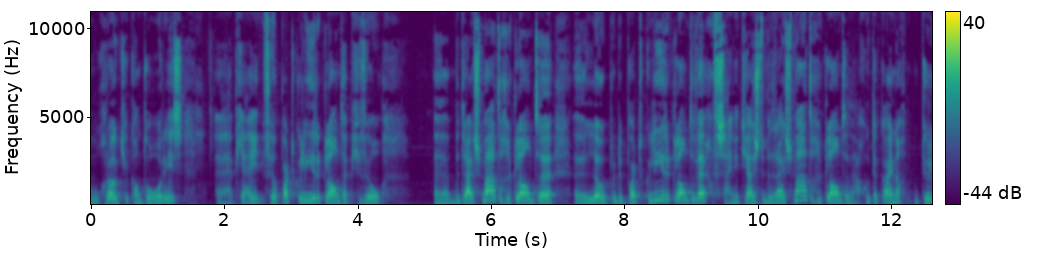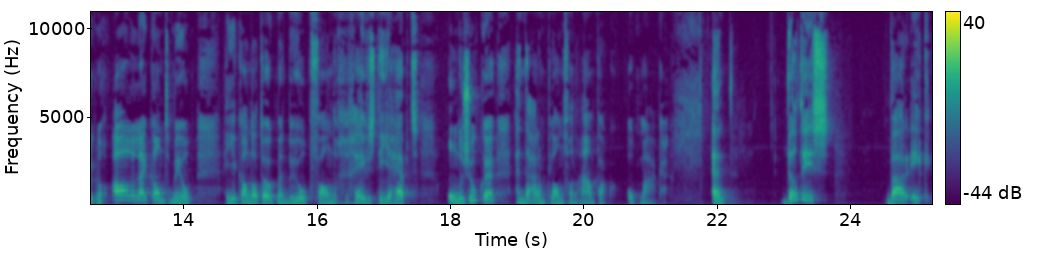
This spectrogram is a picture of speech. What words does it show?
hoe groot je kantoor is. Uh, heb jij veel particuliere klanten? Heb je veel uh, bedrijfsmatige klanten? lopen de particuliere klanten weg? Of zijn het juist de bedrijfsmatige klanten? Nou goed, daar kan je natuurlijk nog allerlei kanten mee op. En je kan dat ook met behulp van de gegevens die je hebt onderzoeken en daar een plan van aanpak op maken. En dat is waar ik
